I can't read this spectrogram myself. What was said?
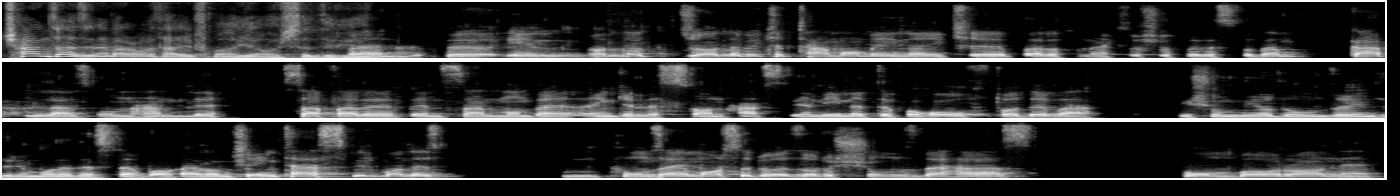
چند تا از اینا برای ما تعریف کنید آقای بله. این حالا جالبه که تمام اینایی که براتون عکساشو فرستادم قبل از اون حمله سفر بن سلمان به انگلستان هست. یعنی این اتفاق افتاده و ایشون میاد اونجا اینجوری مورد استقبال قرار میشه. این تصویر مال 15 مارس 2016 هست. بمباران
